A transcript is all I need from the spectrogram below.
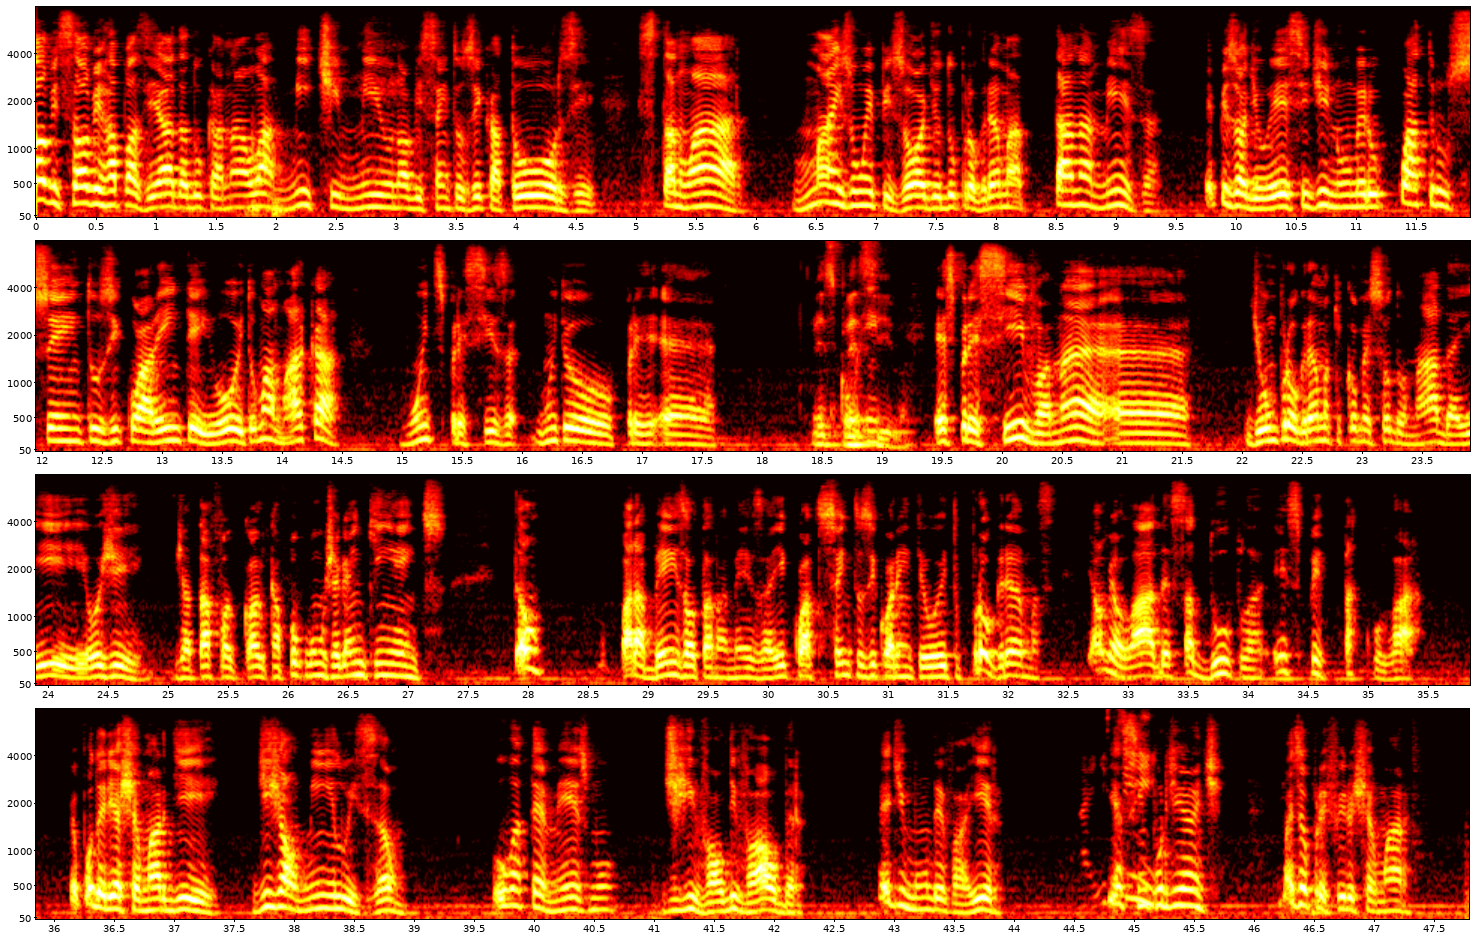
Salve, salve rapaziada do canal Amit 1914. Está no ar mais um episódio do programa Tá na Mesa. Episódio esse de número 448, uma marca muito expressiva, muito é, expressiva, expressiva, né? É, de um programa que começou do nada aí, hoje já tá, daqui a pouco vamos chegar em 500. Então, Parabéns ao Tá Na Mesa aí, 448 programas. E ao meu lado, essa dupla espetacular. Eu poderia chamar de Djalmin e Luizão, ou até mesmo de Rivaldo e Valber, Edmundo Evair, Aí e assim por diante. Mas eu prefiro chamar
